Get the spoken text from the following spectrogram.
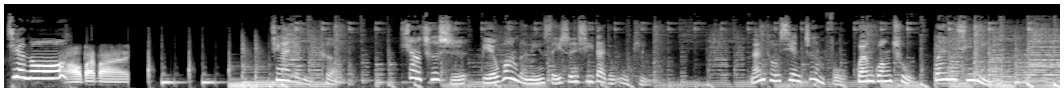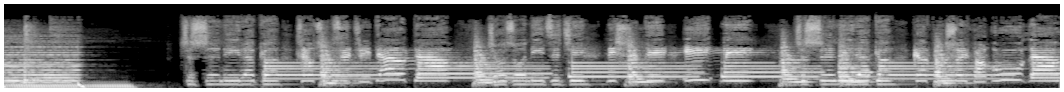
见哦。好，拜拜。的旅客，下车时别忘了您随身携带的物品。南投县政府观光处关心您。这是你的歌，唱出自己调调，就做你自己，你是第一名。这是你的歌，可放水放无聊，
